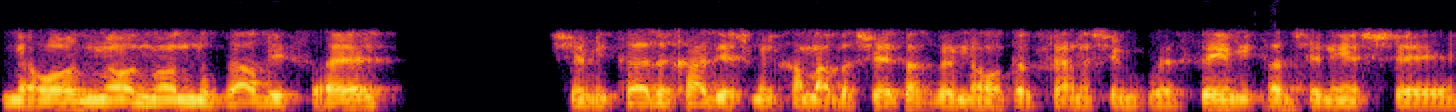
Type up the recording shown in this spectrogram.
מאוד מאוד מאוד מוזר בישראל, שמצד אחד יש מלחמה בשטח ומאות אלפי אנשים מגויסים, מצד שני יש uh,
